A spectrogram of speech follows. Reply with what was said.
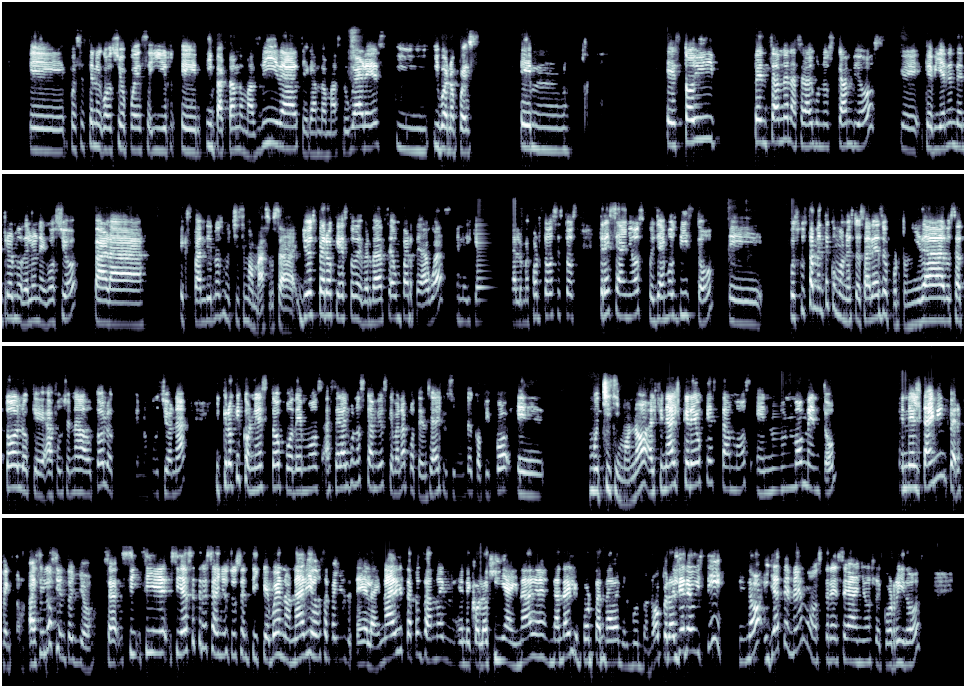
eh, pues este negocio puede seguir eh, impactando más vidas, llegando a más lugares y, bueno, pues em, estoy pensando en hacer algunos cambios que, vienen dentro del modelo de negocio para expandirnos muchísimo más. O sea, yo espero que esto de verdad sea un parteaguas en el que a lo mejor todos estos 13 años, pues ya hemos visto, eh, pues justamente como nuestras áreas de oportunidad, o sea, todo lo que ha funcionado, todo lo que no funciona. Y creo que con esto podemos hacer algunos cambios que van a potenciar el crecimiento de Copipo eh, muchísimo, ¿no? Al final creo que estamos en un momento en el timing perfecto, así lo siento yo. O sea, si, si, si hace tres años yo sentí que, bueno, nadie usa paños de tela y nadie está pensando en, ecología y nadie, a nadie le importa nada en el mundo, ¿no? Pero al día de hoy sí, ¿no? Y ya tenemos 13 años recorridos.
